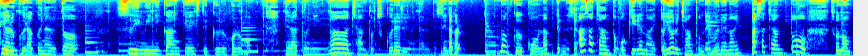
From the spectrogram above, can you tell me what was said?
夜暗くなると睡眠に関係してくるホルモンメラトニンがちゃんと作れるようになるんですね。だからうまくこうなってるんですね。朝ちゃんと起きれないと夜ちゃんと眠れない朝ちゃんとその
